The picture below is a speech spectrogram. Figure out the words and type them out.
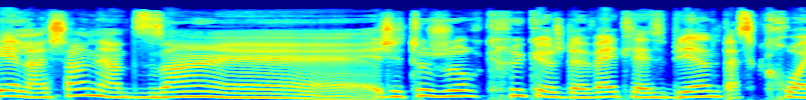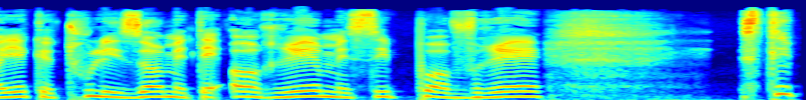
Et elle enchaîne en disant euh, J'ai toujours cru que je devais être lesbienne parce que je croyais que tous les hommes étaient horribles, mais c'est pas vrai. C'était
